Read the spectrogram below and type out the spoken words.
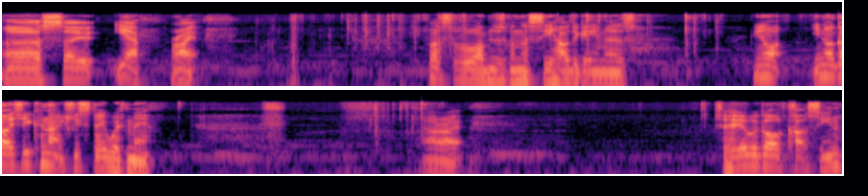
uh so yeah right. First of all i'm just gonna see how the game is. You know what? You know guys you can actually stay with me Alright. So here we got a cutscene.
